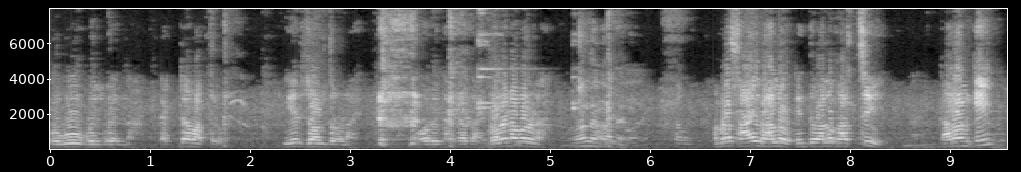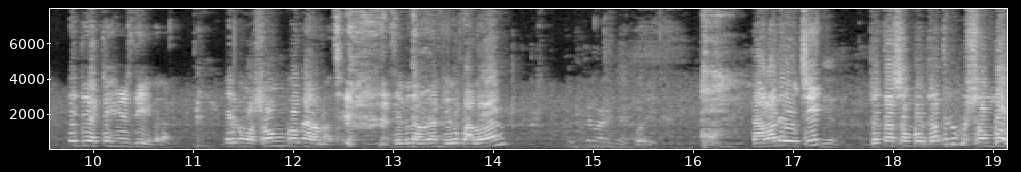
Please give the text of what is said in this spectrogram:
তবুও বলবেন না একটা মাত্র। এর যন্ত্রণায় ঘরে থাকা যায়। বলে না বলে না? আমরা চাই ভালো কিন্তু ভালো পাচ্ছি কারণ কি? এই দু একটা হিংস দিয়ে গেলাম। এরকম অসংখ্য কারণ আছে যেগুলো আমরা কেউ পালন করি তা আমাদের উচিত যথাসম্ভব যতটুকু সম্ভব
